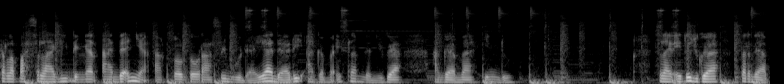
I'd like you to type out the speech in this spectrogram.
terlepas lagi dengan adanya akulturasi budaya dari agama Islam dan juga agama Hindu. Selain itu juga terdap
